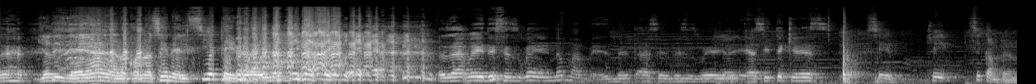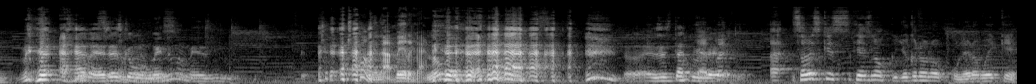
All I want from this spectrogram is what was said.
sea, Yo desde allá lo conocí en el 7, güey, imagínate, güey. o sea, güey, dices, güey, no mames, neta, así, dices, güey, y así te quieres... Sí, sí, sí, campeón. Ajá, güey, es como, güey, no mames. Chúpame la verga, ¿no? Eso está Ah, culero. pero, ah, ¿Sabes qué es, qué es lo yo creo lo culero, güey? Que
